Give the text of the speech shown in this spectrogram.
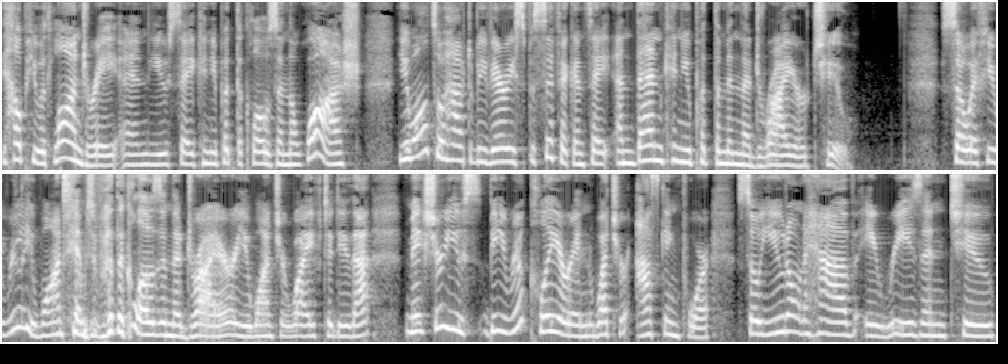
help you with laundry and you say, Can you put the clothes in the wash? You also have to be very specific and say, And then can you put them in the dryer too? So if you really want him to put the clothes in the dryer or you want your wife to do that, make sure you be real clear in what you're asking for so you don't have a reason to,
